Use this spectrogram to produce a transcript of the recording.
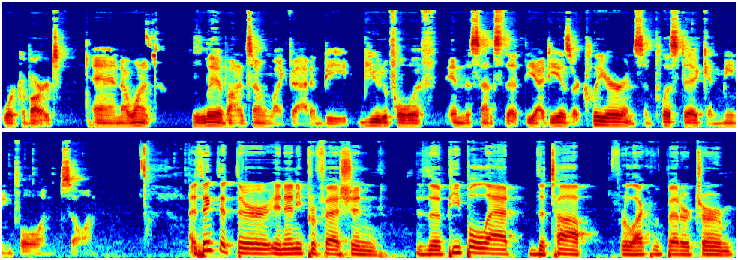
work of art, and I want it to live on its own like that and be beautiful, if in the sense that the ideas are clear and simplistic and meaningful and so on. I think that there, in any profession, the people at the top, for lack of a better term,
